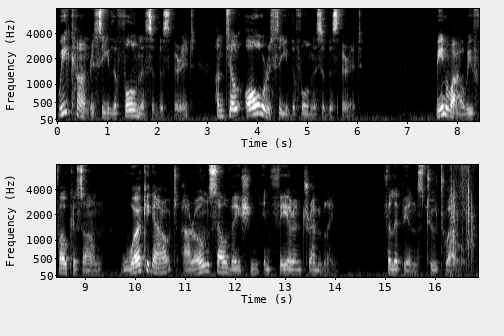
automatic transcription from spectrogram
We can't receive the fullness of the Spirit until all receive the fullness of the Spirit. Meanwhile, we focus on working out our own salvation in fear and trembling. Philippians 2:12.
